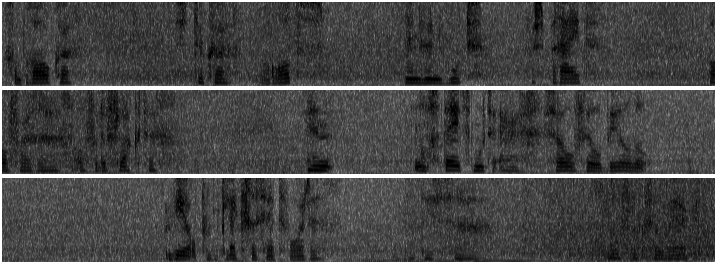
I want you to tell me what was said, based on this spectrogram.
Gebroken stukken rots en hun hoed verspreid over, uh, over de vlakte. En nog steeds moeten er zoveel beelden weer op hun plek gezet worden. Dat is uh, ongelooflijk veel werk.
